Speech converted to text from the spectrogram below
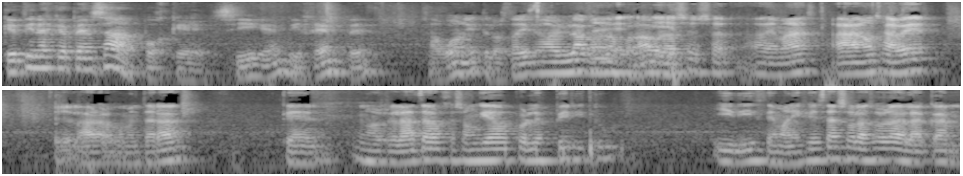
¿qué tienes que pensar? Pues que siguen vigentes. O sea, bueno, y te lo está diciendo la Biblia con las Eh, y palabras. eso es, además, ahora vamos a ver, que ahora lo comentarás, que nos relata a los que son guiados por el Espíritu y dice, manifiesta son las obras de la carne,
